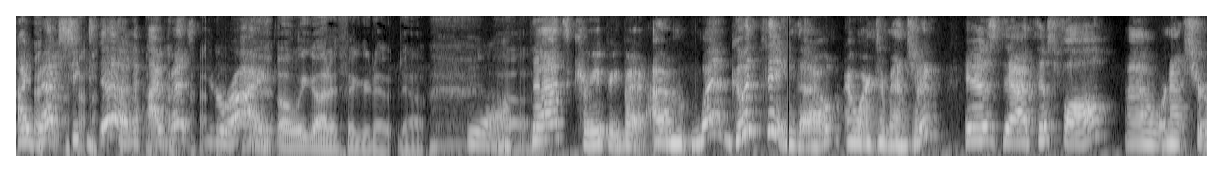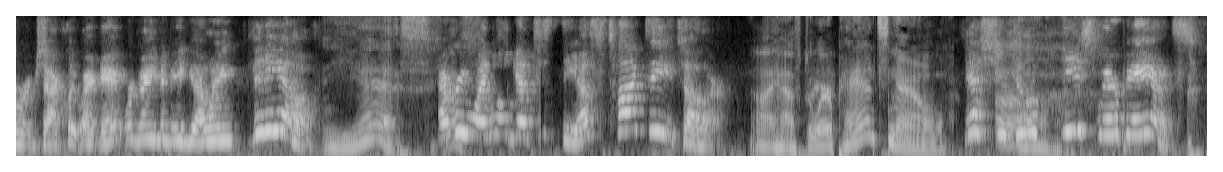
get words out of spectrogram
I bet she did. I bet you're right. Oh, we got it figured out now. Yeah, that's creepy. But um, one good thing, though, I want to mention is that this fall, uh, we're not sure exactly what date, we're going to be going video. Yes. yes. Everyone will get to see us talk to each other. I have to wear pants now. Yes, you do. Please wear pants.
